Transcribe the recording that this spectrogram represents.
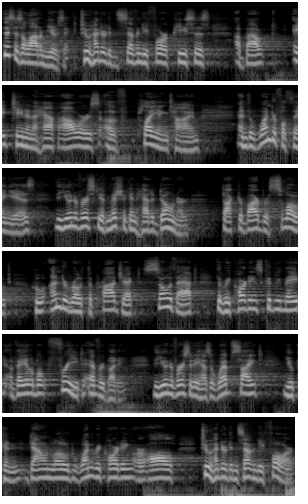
This is a lot of music 274 pieces, about 18 and a half hours of playing time. And the wonderful thing is, the University of Michigan had a donor, Dr. Barbara Sloat, who underwrote the project so that the recordings could be made available free to everybody. The university has a website. You can download one recording or all 274.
